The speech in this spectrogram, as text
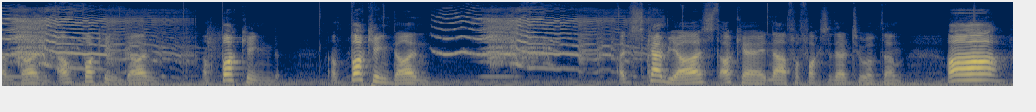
I'm done. I'm fucking done. I'm fucking. I'm fucking done. I just can't be asked. Okay, nah, for fuck's sake, there are two of them. Ah, oh,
